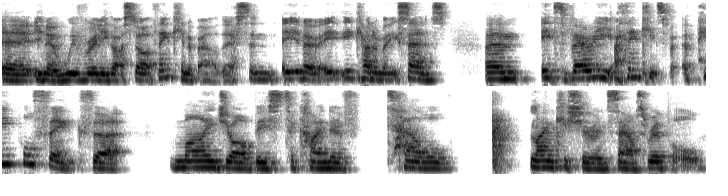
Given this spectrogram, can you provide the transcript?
uh, you know, we've really got to start thinking about this. And, you know, it, it kind of makes sense. Um, it's very, I think it's, people think that my job is to kind of tell Lancashire and South Ribble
